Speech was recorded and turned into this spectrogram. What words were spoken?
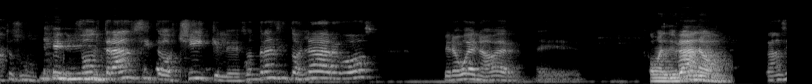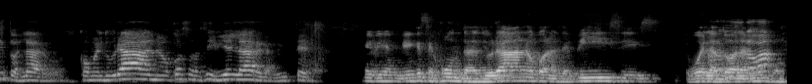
Estos son tránsitos chicles, son tránsitos largos, pero bueno, a ver. Eh, como el Durano. Tránsitos largos, como el Durano, cosas así, bien largas, ¿viste? Qué bien, bien que se junta el Durano con el de Pisces. Vuela toda la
